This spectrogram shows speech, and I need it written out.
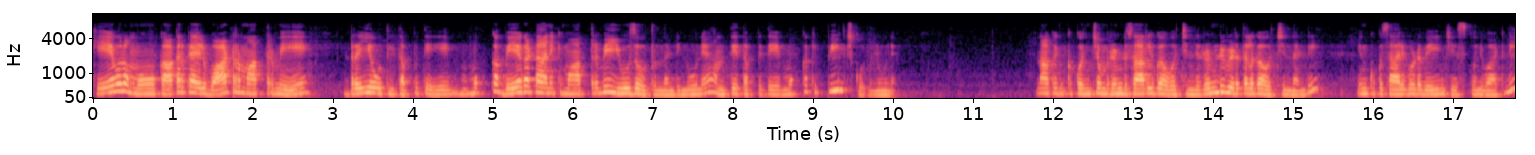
కేవలము కాకరకాయలు వాటర్ మాత్రమే డ్రై అవుతాయి తప్పితే ముక్క వేగటానికి మాత్రమే యూజ్ అవుతుందండి నూనె. అంతే తప్పితే ముక్కకి పీల్చుకోదు నూనె. నాకు ఇంక కొంచెం రెండు సార్లుగా వచ్చింది రెండు విడతలుగా వచ్చిందండి. ఇంకొకసారి కూడా వేయించేసుకొని వాటిని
